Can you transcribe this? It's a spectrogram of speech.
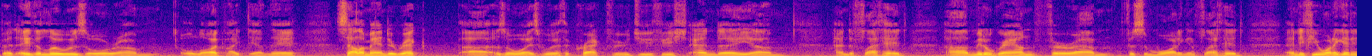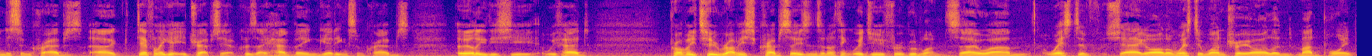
but either lures or um, or live bait down there. Salamander wreck uh, is always worth a crack for a jewfish and a um, and a flathead. Uh, middle ground for um, for some whiting and flathead. And if you want to get into some crabs, uh, definitely get your traps out because they have been getting some crabs early this year. We've had probably two rubbish crab seasons, and I think we're due for a good one. So, um, west of Shag Island, west of One Tree Island, Mud Point,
